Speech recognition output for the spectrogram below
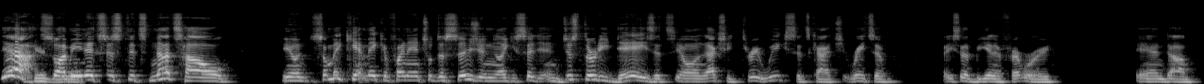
Yeah. Huge So I mean, it's just it's nuts how you know somebody can't make a financial decision like you said in just thirty days. It's you know in actually three weeks. It's kind of rates have like you said beginning of February, and um,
